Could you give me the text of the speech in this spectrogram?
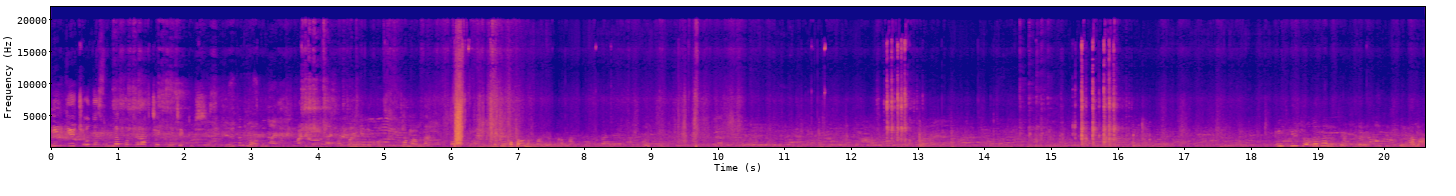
İlk üç odasında fotoğraf çekmeyecekmişiz. Duydun mu? Tamam lan. Sakın kapatma. Kapat. İlk üç odada mı çekiyor? Tamam.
